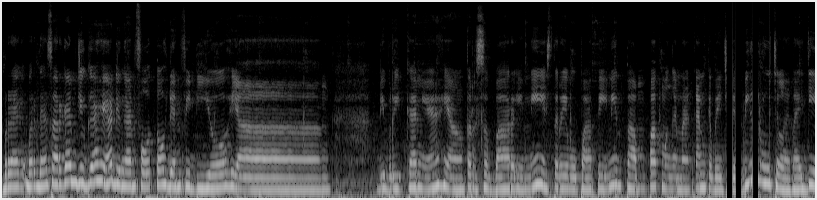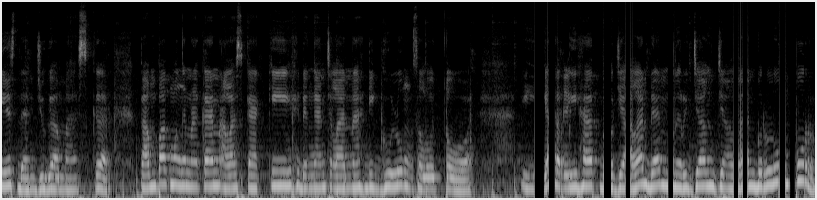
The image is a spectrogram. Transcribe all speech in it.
Berdasarkan juga ya dengan foto dan video yang diberikan ya yang tersebar ini istri bupati ini tampak mengenakan kemeja biru, celana jeans dan juga masker. Tampak mengenakan alas kaki dengan celana digulung selutut. Ia terlihat berjalan dan menerjang jalan berlumpur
